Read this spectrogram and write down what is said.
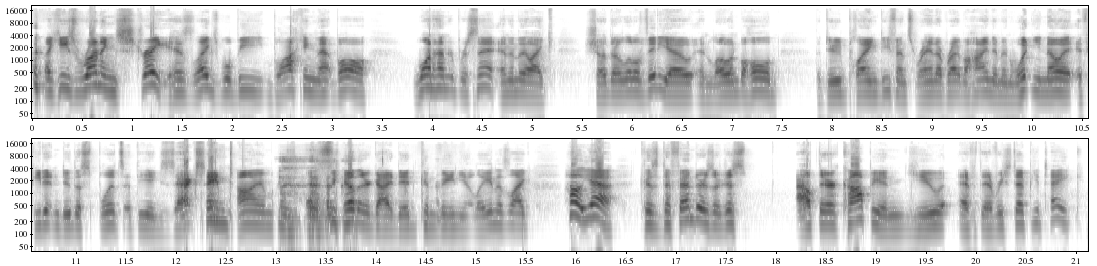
like he's running straight. His legs will be blocking that ball 100%. And then they like showed their little video, and lo and behold, the dude playing defense ran up right behind him. And wouldn't you know it, if he didn't do the splits at the exact same time as the other guy did conveniently. And it's like, oh, yeah, because defenders are just out there copying you at every step you take.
